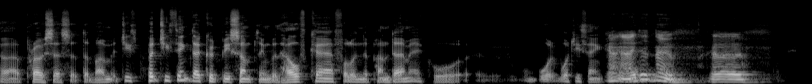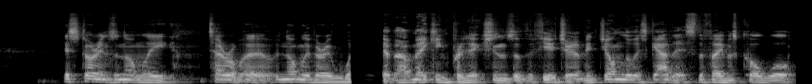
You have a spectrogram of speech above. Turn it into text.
uh, process at the moment. Do you, but do you think there could be something with healthcare following the pandemic, or what, what do you think? I don't know. Uh, historians are normally terrible, uh, normally very wary about making predictions of the future. I mean, John Lewis Gaddis, the famous Cold War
